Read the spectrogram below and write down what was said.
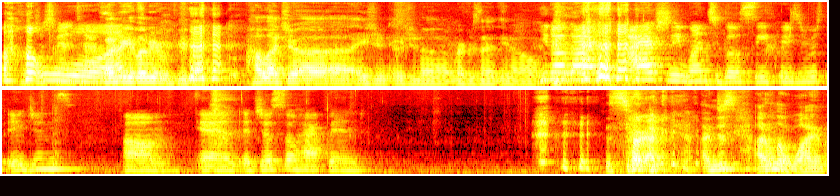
Let me let me repeat that. How let your uh, uh, Asian Asian uh, represent. You know. You know, guys, I actually went to go see Crazy Rich Asians, um, and it just so happened. Sorry, I'm, I'm just I don't know why I'm,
